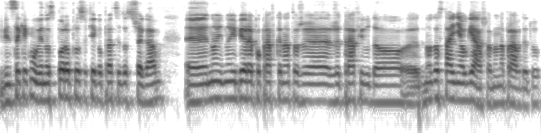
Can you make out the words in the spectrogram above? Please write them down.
Więc tak jak mówię, no sporo plusów jego pracy dostrzegam. No, no i biorę poprawkę na to, że, że trafił do, no, do stajni Ogiasza. No naprawdę, tu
